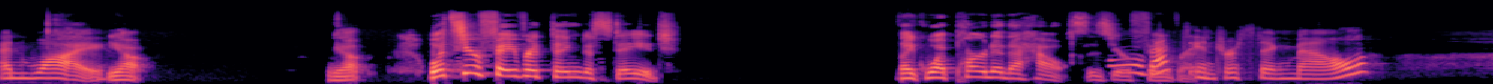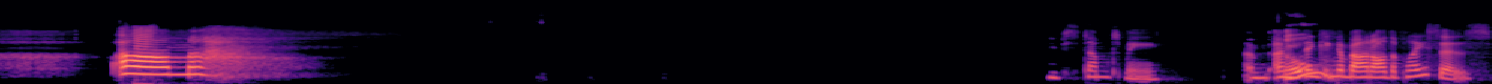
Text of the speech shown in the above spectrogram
and why. Yeah. Yeah. What's your favorite thing to stage? Like what part of the house is your oh, favorite? that's interesting, Mel. Um, you've stumped me. I'm, I'm Oh. thinking about all the places.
